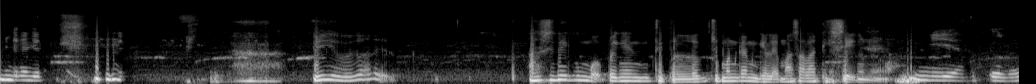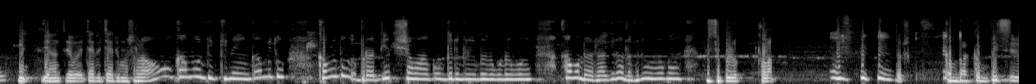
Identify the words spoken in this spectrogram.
lanjut lanjut. Iya soalnya aslinya aku mau pengen dipeluk cuman kan gelek masalah disik ngono. Iya betul. Yang cewek cari-cari masalah oh kamu digini kamu tuh kamu tuh gak perhatian sama aku gini gini, gini, gini, gini. kamu udah lagi udah lagi terus dipeluk kelap. Terus kembang kempis itu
